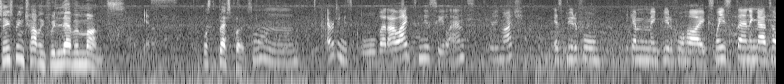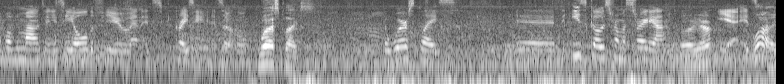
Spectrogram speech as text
Shane's been travelling for 11 months. Yes. What's the best place? Everything is cool, but I liked New Zealand really much. It's beautiful. You can make beautiful hikes. When you're standing at the top of the mountain, you see all the view, and it's crazy. It's so cool. Worst place. The worst place. Uh, the east coast from Australia. Oh yeah. Yeah, it's Why?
